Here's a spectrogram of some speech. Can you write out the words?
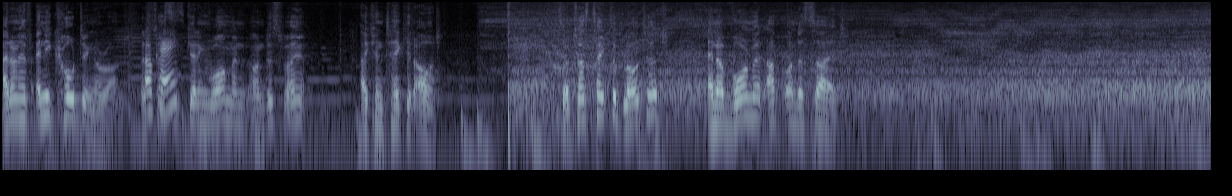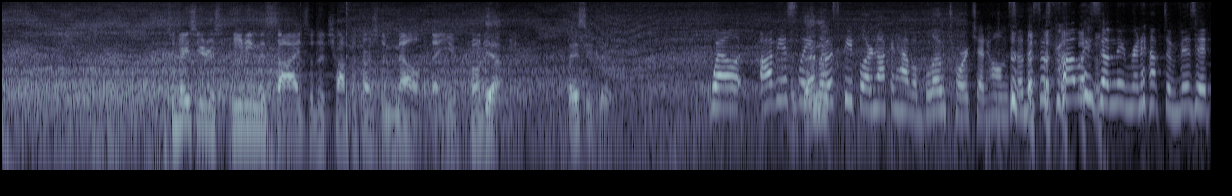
I don't have any coating around. It's Okay. just it's getting warm, and on this way, I can take it out. So just take the blowtorch, and I warm it up on the side. So basically, you're just heating the side so the chocolate starts to melt that you coated Yeah, it with. basically. Well, obviously, And then I- most people are not going to have a blowtorch at home, so this is probably something we're going to have to visit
